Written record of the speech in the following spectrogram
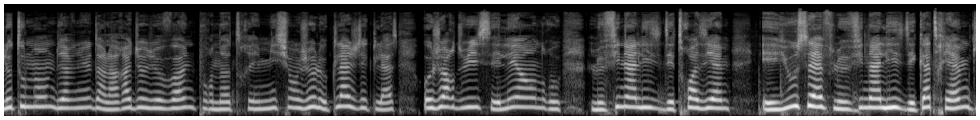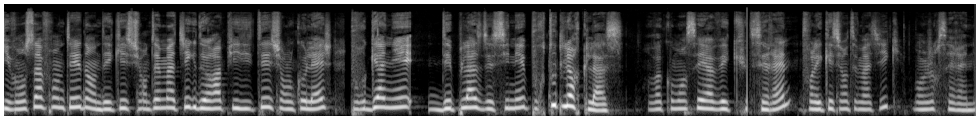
Hello tout le monde, bienvenue dans la radio Giovone pour notre émission jeu Le Clash des classes. Aujourd'hui, c'est Léandre, le finaliste des troisièmes, et Youssef, le finaliste des quatrièmes, qui vont s'affronter dans des questions thématiques de rapidité sur le collège pour gagner des places de ciné pour toute leur classe. On va commencer avec Sérène pour les questions thématiques. Bonjour Sérène.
